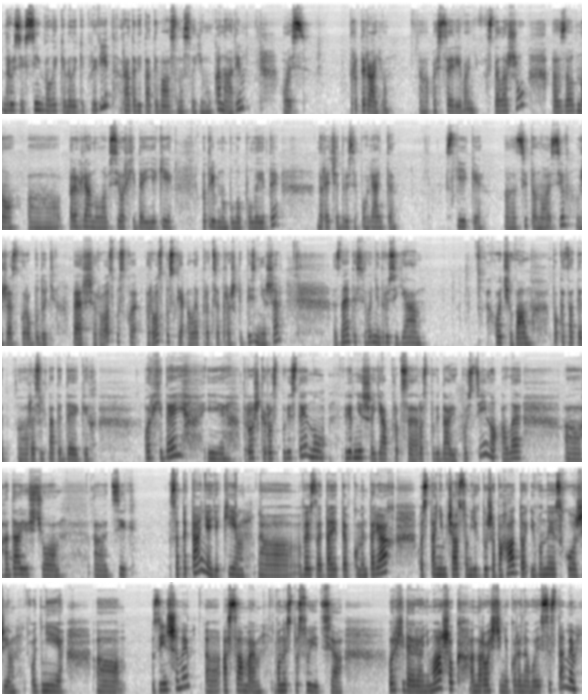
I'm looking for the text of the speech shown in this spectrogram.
Друзі, всім великий-великий привіт! Рада вітати вас на своєму каналі. Ось протираю е, ось цей рівень стелажу. Е, Заодно е, переглянула всі орхідеї, які потрібно було полити. До речі, друзі, погляньте, скільки цвітоносів. Вже скоро будуть перші розпуски, але про це трошки пізніше. Знаєте, сьогодні, друзі, я хочу вам показати результати деяких орхідей і трошки розповісти. Ну, вірніше, я про це розповідаю постійно, але гадаю, що ці запитання, які ви задаєте в коментарях, останнім часом їх дуже багато, і вони схожі одні з іншими, а саме вони стосуються орхідей реанімашок, нарощення кореневої системи.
